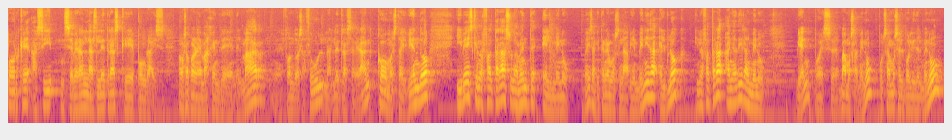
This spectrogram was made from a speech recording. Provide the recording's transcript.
porque así se verán las letras que pongáis. Vamos a poner una imagen del mar, el fondo es azul, las letras se verán, como estáis viendo, y veis que nos faltará solamente el menú. ¿Veis? Aquí tenemos la bienvenida, el blog, y nos faltará añadir al menú. Bien, pues eh, vamos al menú, pulsamos el boli del menú,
